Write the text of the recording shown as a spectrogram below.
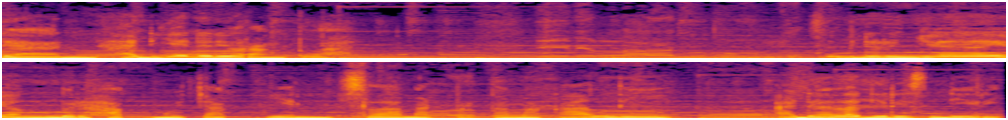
dan hadiah dari orang tua. Sebenarnya yang berhak ngucapin selamat pertama kali adalah diri sendiri.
